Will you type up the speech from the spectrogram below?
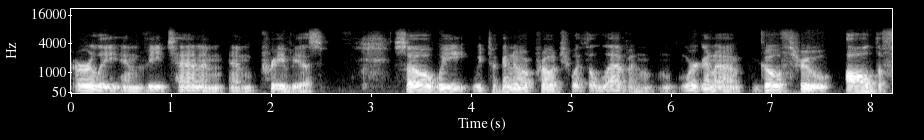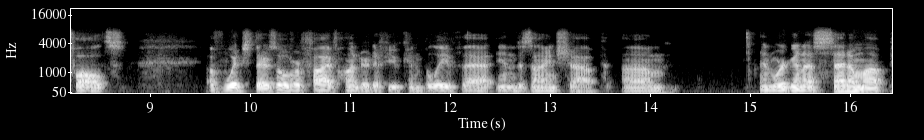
early in V10 and, and previous. So we, we took a new approach with 11. We're going to go through all defaults, of which there's over 500, if you can believe that, in Design Shop. Um, and we're going to set them up.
